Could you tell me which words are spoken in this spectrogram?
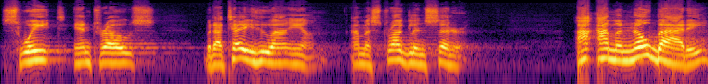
sweet intros, but I tell you who I am. I'm a struggling sinner. I, I'm a nobody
